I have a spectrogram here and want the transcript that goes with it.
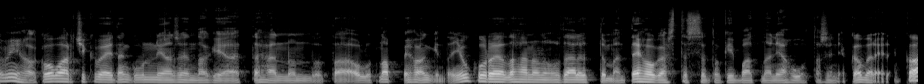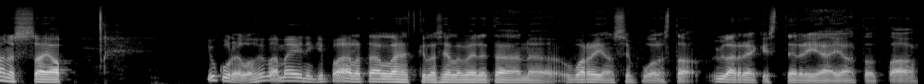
No Mihal Kovarczyk vei tämän kunnian sen takia, että hän on tota, ollut nappihankinta Jukureilta, hän on ollut älyttömän tehokas tässä toki Batnan ja Huhtasen ja kavereiden kanssa, ja Jukurilla on hyvä meininki päällä tällä hetkellä, siellä vedetään varianssin puolesta ylärekisteriä ja tota,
